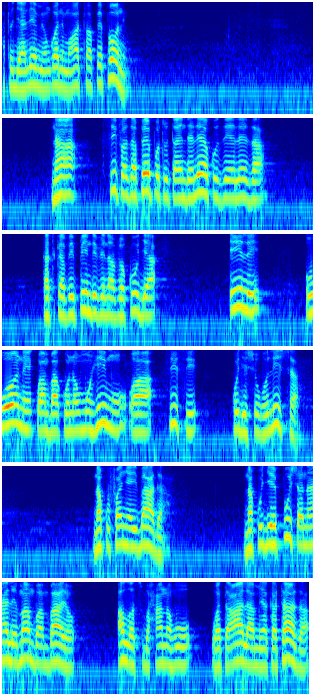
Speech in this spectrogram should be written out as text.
atujalie miongoni mwa watu wa peponi. Na sifa za pepo tutaendelea kuzieleza katika vipindi vinavyokuja ili uone kwamba kuna umuhimu wa sisi kujishughulisha na kufanya ibada na kujiepusha na yale mambo ambayo allah subhanahu wa taala ameyakataza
